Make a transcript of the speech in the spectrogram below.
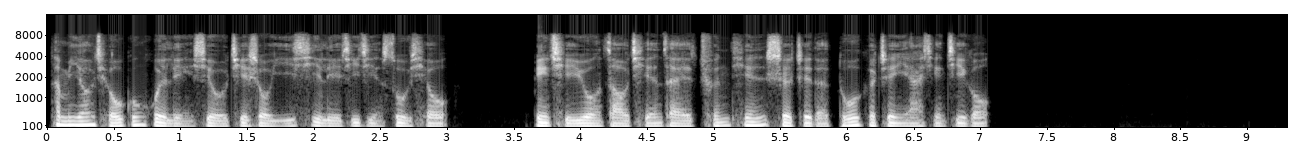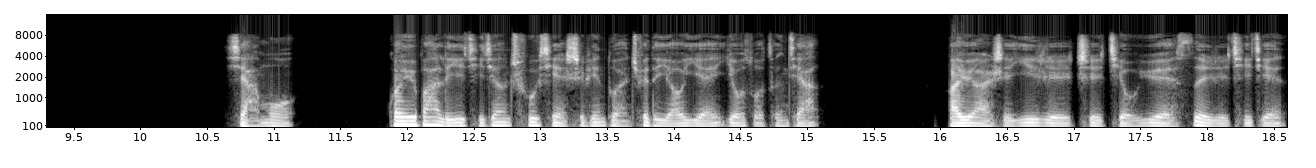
他们要求工会领袖接受一系列激进诉求，并启用早前在春天设置的多个镇压性机构。夏末，关于巴黎即将出现食品短缺的谣言有所增加。八月二十一日至九月四日期间，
